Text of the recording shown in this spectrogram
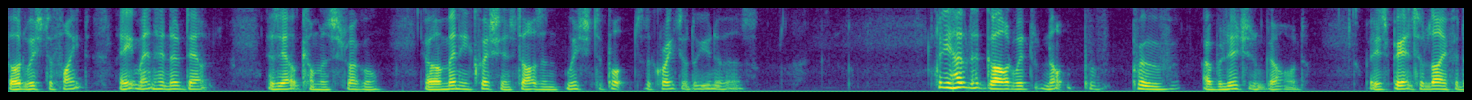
God wished to fight. The eight men had no doubt as the outcome of the struggle. There are many questions Tarzan wished to put to the creator of the universe. He hoped that God would not prove a religion God, but experience of life and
